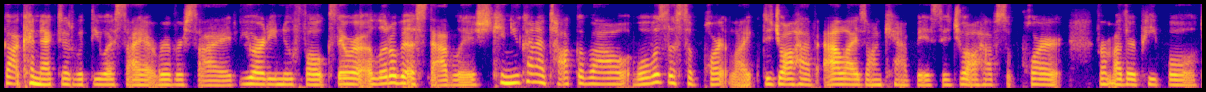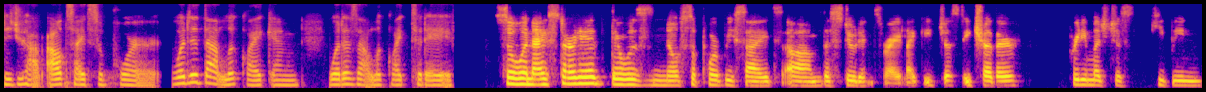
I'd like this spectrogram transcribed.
got connected with USI at Riverside, you already knew folks. They were a little bit established. Can you kind of talk about what was the support like? Did you all have allies on campus? Did you all have support from other people? Did you have outside support? What did that look like and what does that look like today? So when I started, there was no support besides um, the students, right? Like just each other, pretty much just keeping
